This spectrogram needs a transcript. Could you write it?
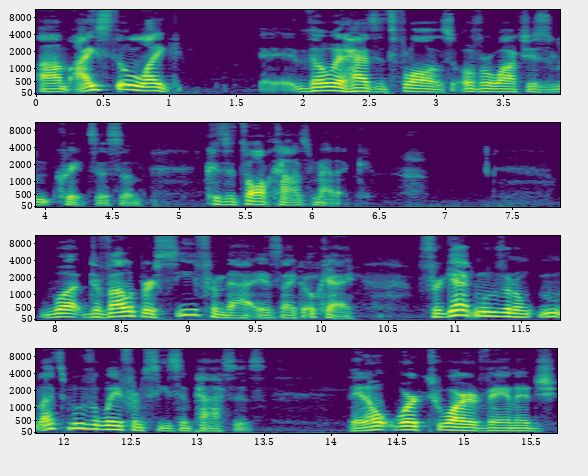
Um, I still like, though it has its flaws, Overwatch's loot crate system because it's all cosmetic what developers see from that is like, okay, forget moving. Let's move away from season passes. They don't work to our advantage.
